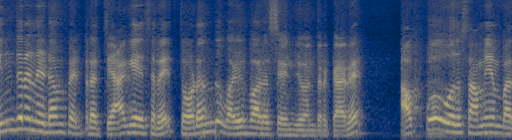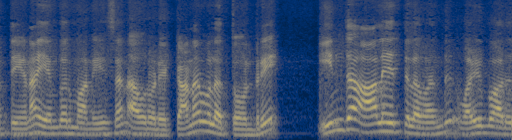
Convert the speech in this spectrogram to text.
இந்திரனிடம் பெற்ற தியாகேசரை தொடர்ந்து வழிபாடு செஞ்சு வந்திருக்காரு. அப்போ ஒரு சமயம் பார்த்தீங்கன்னா எம்பெருமான் ஈசன் அவருடைய கனவுல தோன்றி இந்த ஆலயத்துல வந்து வழிபாடு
